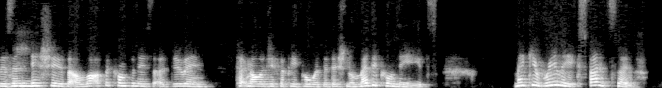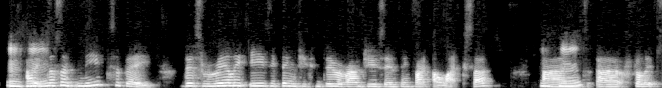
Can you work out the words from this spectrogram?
There's an mm. issue that a lot of the companies that are doing technology for people with additional medical needs make it really expensive. Mm-hmm. And it doesn't need to be. There's really easy things you can do around using things like Alexa mm-hmm. and uh, Philips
